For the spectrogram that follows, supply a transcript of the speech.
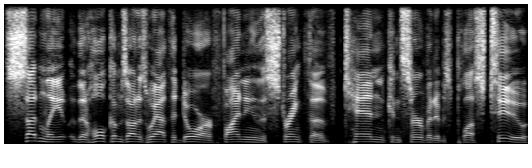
suddenly that comes on his way out the door, finding the strength of ten conservatives plus two,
